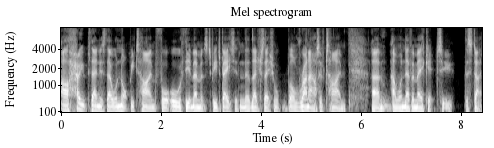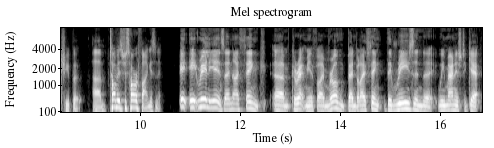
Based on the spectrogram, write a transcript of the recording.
Our hope then is there will not be time for all of the amendments to be debated, and the legislation will, will run out of time, um, and will never make it to the statute. But um, Tom, it's just horrifying, isn't it? It it really is, and I think um, correct me if I'm wrong, Ben, but I think the reason that we managed to get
